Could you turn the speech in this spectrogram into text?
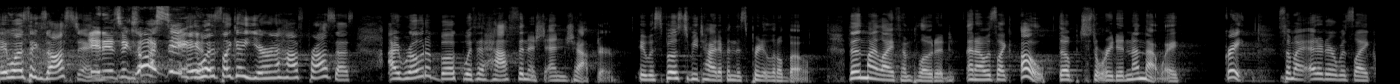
It was exhausting. It is exhausting. It was like a year and a half process. I wrote a book with a half finished end chapter. It was supposed to be tied up in this pretty little bow. Then my life imploded, and I was like, oh, the story didn't end that way. Great. So my editor was like,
